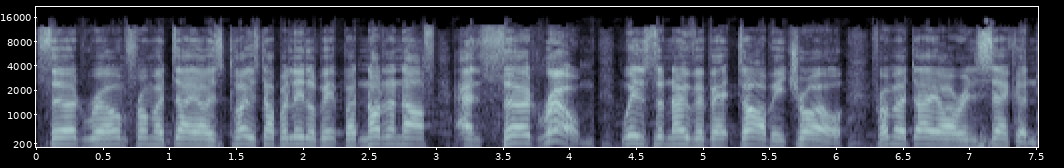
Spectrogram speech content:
Third realm from Adayar has closed up a little bit, but not enough. And third realm wins the Novibet Derby trial from Adayar in second.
